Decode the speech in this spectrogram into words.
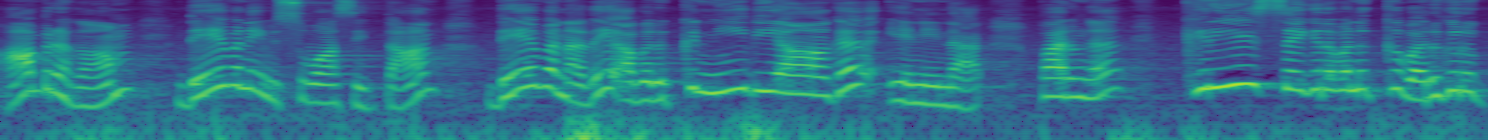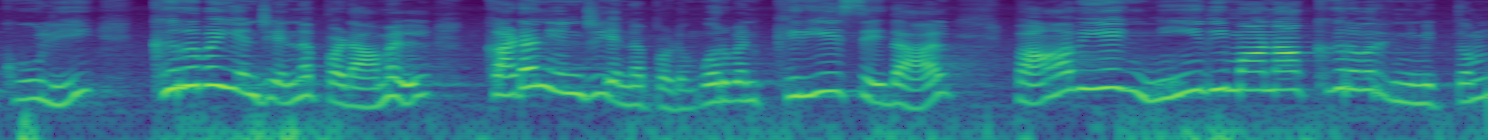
ஆப்ரஹாம் தேவனை விசுவாசித்தான். தேவன் அதை அவருக்கு நீதியாக எண்ணினார். பாருங்கள் கிரியை செய்கிறவனுக்கு வருகிற கூலி கிருபை என்று எண்ணப்படாமல் கடன் என்று எண்ணப்படும். ஒருவன் கிரியை செய்தால் பாவியை நீதிமானாக்குகிறவர் நிமித்தம்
